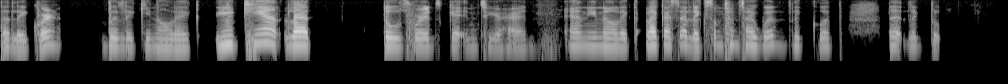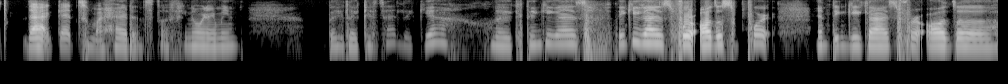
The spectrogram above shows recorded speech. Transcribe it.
that like weren't but like you know like you can't let those words get into your head. And you know like like i said like sometimes i would like let let like the, that get to my head and stuff you know what i mean? But like I said, like yeah, like thank you guys, thank you guys for all the support, and thank you guys for all the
